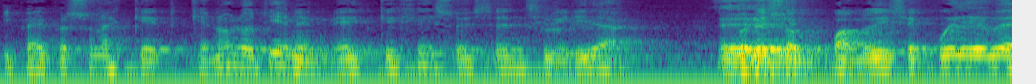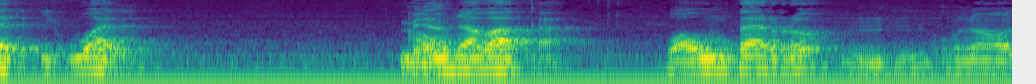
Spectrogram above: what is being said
y hay personas que, que no lo tienen, es que es eso, es sensibilidad. Por eso cuando dice puede ver igual Mirá. a una vaca o a un perro, uno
